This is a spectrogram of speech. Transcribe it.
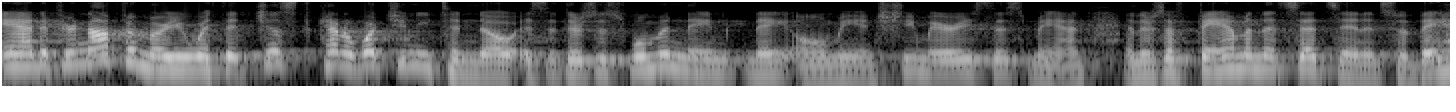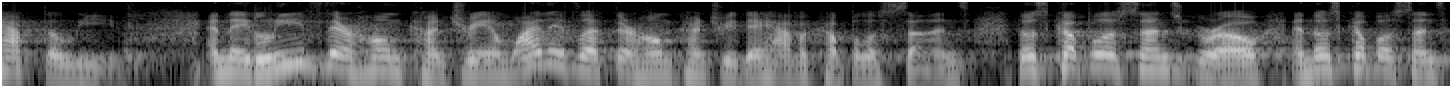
And if you're not familiar with it, just kind of what you need to know is that there's this woman named Naomi, and she marries this man, and there's a famine that sets in, and so they have to leave. And they leave their home country, and why they've left their home country, they have a couple of sons. Those couple of sons grow, and those couple of sons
